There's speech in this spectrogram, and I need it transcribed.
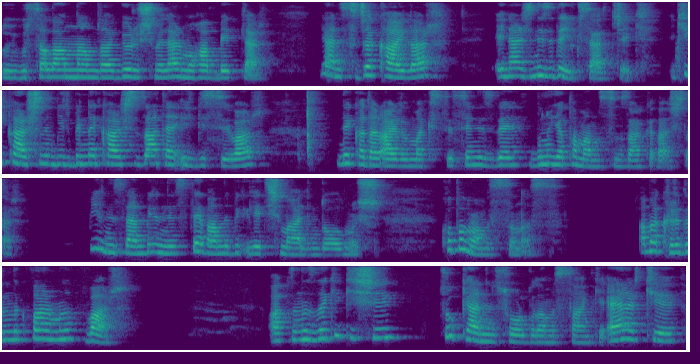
duygusal anlamda görüşmeler, muhabbetler. Yani sıcak aylar enerjinizi de yükseltecek. İki karşının birbirine karşı zaten ilgisi var. Ne kadar ayrılmak isteseniz de bunu yapamamışsınız arkadaşlar. Birinizden biriniz devamlı bir iletişim halinde olmuş. Kopamamışsınız. Ama kırgınlık var mı? Var. Aklınızdaki kişi çok kendini sorgulamış sanki. Eğer ki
